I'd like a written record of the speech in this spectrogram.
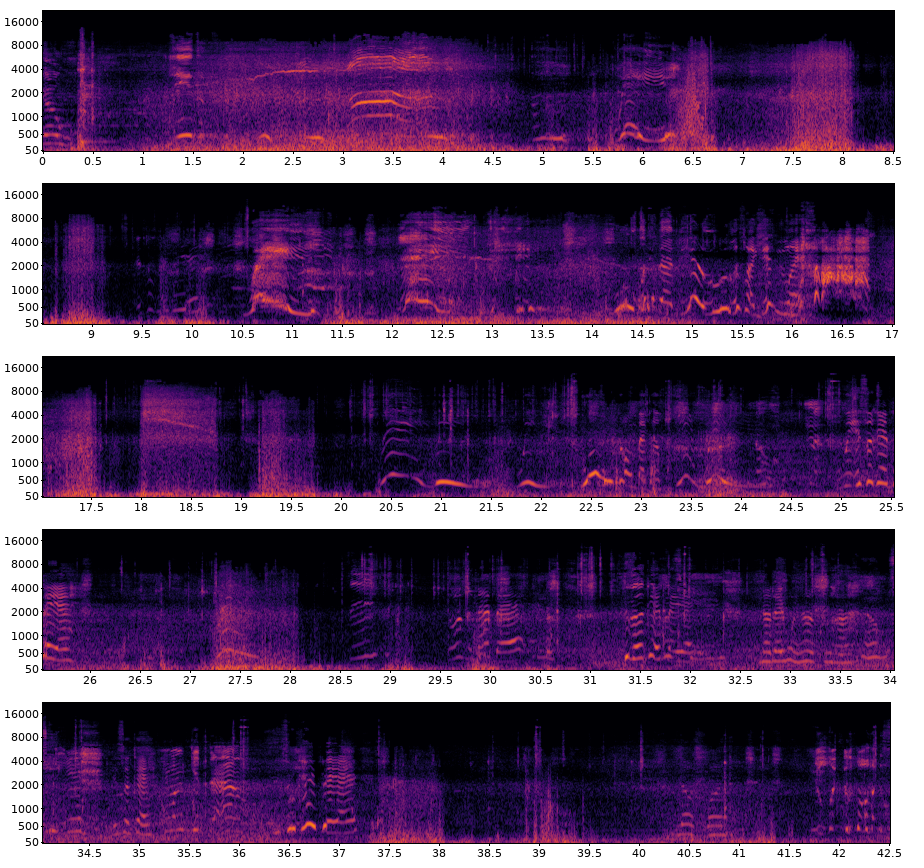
go. Wait. Wait. Wait. Ooh, what's that view? It Looks like Disneyland. Wee, wee, wee. Woo, going back up. Wee. Wait, it's okay, Pay. See? Wasn't that bad. It's okay, Pay. No, they went up too high. It's okay. I want to get down. It's okay, Pay. No, it's fine. No, it wasn't.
